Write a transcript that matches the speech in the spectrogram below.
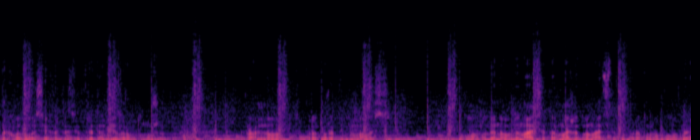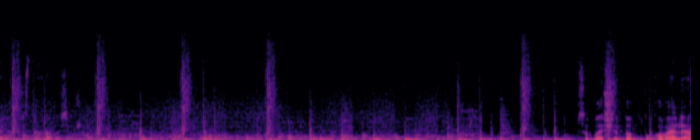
Приходилось їхати з відкритим візором, тому що реально температура піднімалась. Була година 11, а майже 12 температура була в районі 30 градусів вже. Все ближче до Буковеля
